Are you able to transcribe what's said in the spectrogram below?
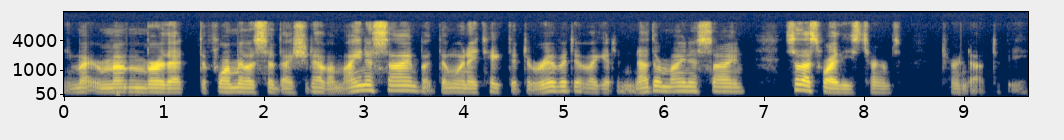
You might remember that the formula said I should have a minus sign, but then when I take the derivative, I get another minus sign. So that's why these terms turned out to be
